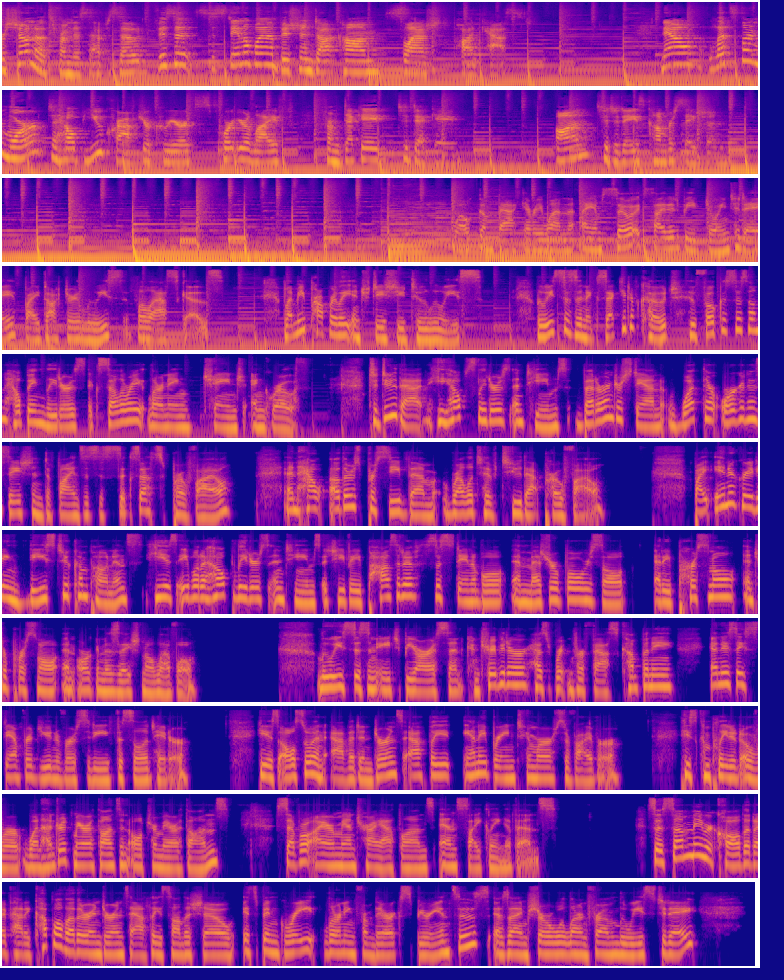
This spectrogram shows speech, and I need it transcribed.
For show notes from this episode, visit sustainableambition.com slash podcast. Now, let's learn more to help you craft your career to support your life from decade to decade. On to today's conversation. Welcome back, everyone. I am so excited to be joined today by Dr. Luis Velasquez. Let me properly introduce you to Luis. Luis is an executive coach who focuses on helping leaders accelerate learning, change, and growth. To do that, he helps leaders and teams better understand what their organization defines as a success profile and how others perceive them relative to that profile. By integrating these two components, he is able to help leaders and teams achieve a positive, sustainable, and measurable result at a personal, interpersonal, and organizational level. Luis is an HBR Ascent contributor, has written for Fast Company, and is a Stanford University facilitator. He is also an avid endurance athlete and a brain tumor survivor. He's completed over 100 marathons and ultramarathons, several Ironman triathlons, and cycling events. So, some may recall that I've had a couple of other endurance athletes on the show. It's been great learning from their experiences, as I'm sure we'll learn from Luis today.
